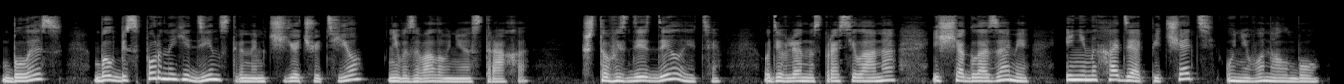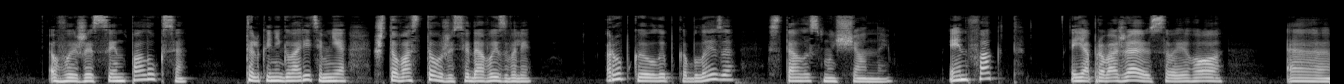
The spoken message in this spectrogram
Блэс был бесспорно единственным, чье чутье не вызывало у нее страха. «Что вы здесь делаете?» — удивленно спросила она, ища глазами и не находя печать у него на лбу. «Вы же сын Палукса. Только не говорите мне, что вас тоже сюда вызвали». Робкая улыбка Блеза стала смущенной. «Инфакт, я провожаю своего... Э,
